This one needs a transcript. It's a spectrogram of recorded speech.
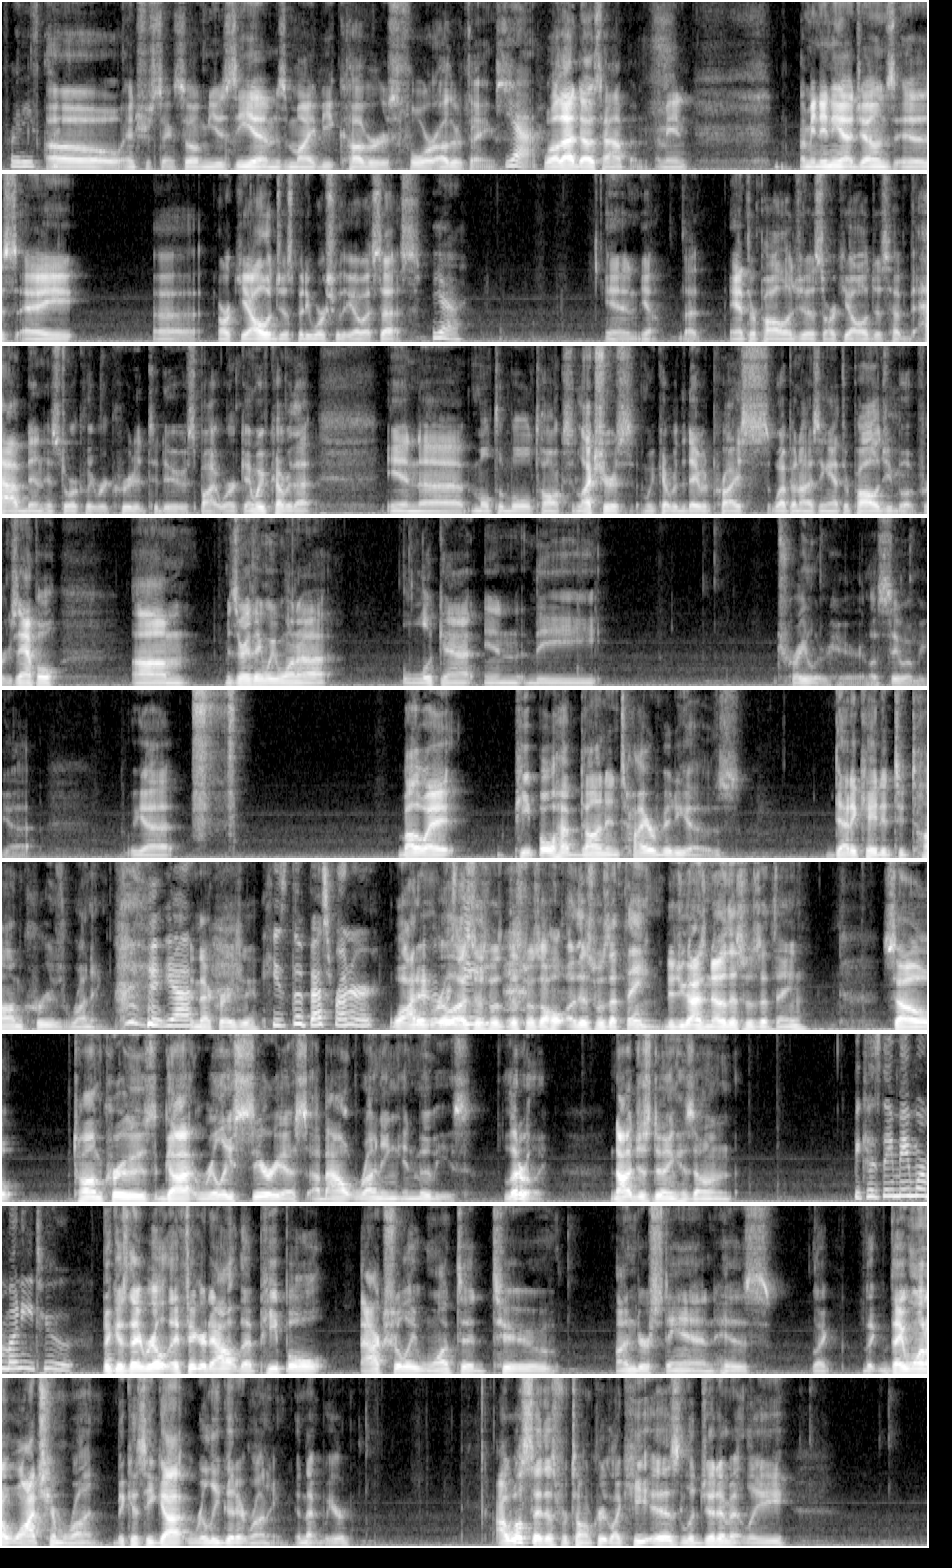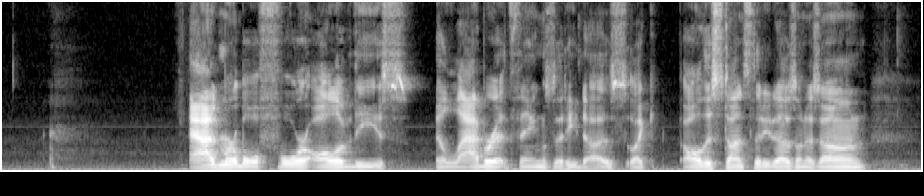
for these Oh, interesting. So museums might be covers for other things. Yeah. Well, that does happen. I mean, I mean, Indiana Jones is a uh, archaeologist, but he works for the OSS, yeah and yeah, that anthropologists, archaeologists have have been historically recruited to do spy work, and we've covered that in uh, multiple talks and lectures. We covered the David Price weaponizing anthropology book, for example. Um, is there anything we want to look at in the trailer here? Let's see what we got. We got. By the way, people have done entire videos dedicated to Tom Cruise running. yeah. Isn't that crazy? He's the best runner. Well, I didn't realize this was this was a whole this was a thing. Did you guys know this was a thing? So, Tom Cruise got really serious about running in movies. Literally. Not just doing his own Because they made more money too. because they real they figured out that people actually wanted to understand his like they want to watch him run because he got really good at running. Isn't that weird? I will say this for Tom Cruise, like he is legitimately admirable for all of these elaborate things that he does, like all the stunts that he does on his own.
